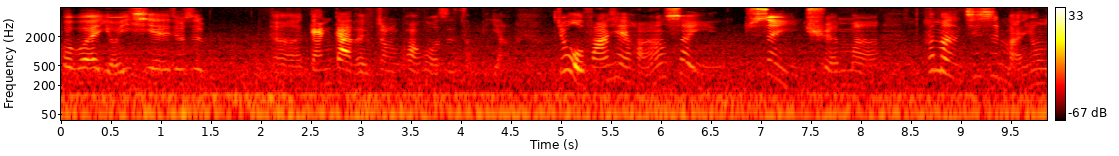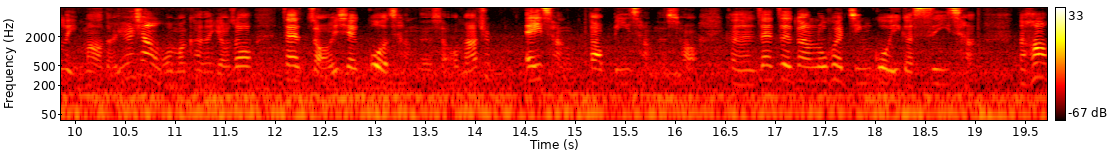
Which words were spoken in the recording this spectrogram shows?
会不会有一些就是呃尴尬的状况，或者是怎么样？就我发现好像摄影摄影圈嘛，他们其实蛮有礼貌的，因为像我们可能有时候在走一些过场的时候，我们要去 A 场到 B 场的时候，可能在这段路会经过一个 C 场，然后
